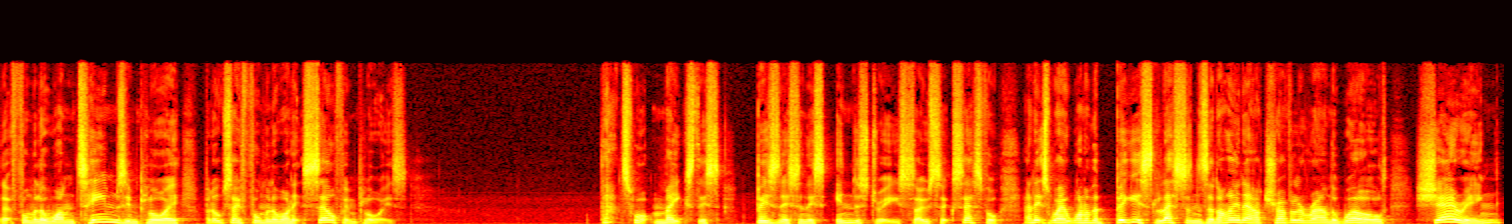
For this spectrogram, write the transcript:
that Formula One teams employ, but also Formula One itself employs. That's what makes this business and this industry so successful. And it's where one of the biggest lessons that I now travel around the world sharing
